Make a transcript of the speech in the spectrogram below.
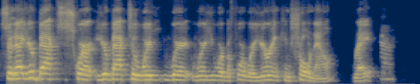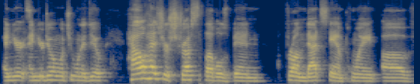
So now you're back to square, you're back to where, where, where you were before, where you're in control now. Right. Yeah. And you're, and you're doing what you want to do. How has your stress levels been from that standpoint of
